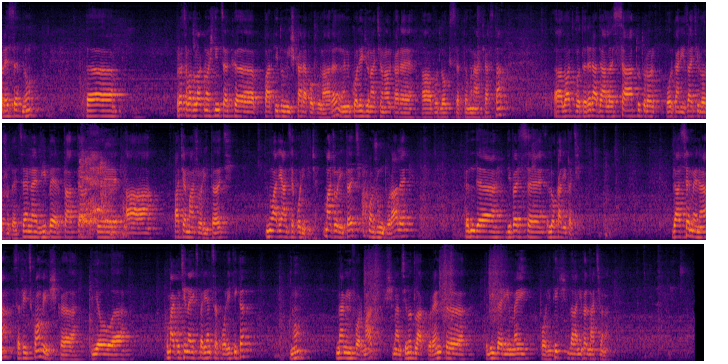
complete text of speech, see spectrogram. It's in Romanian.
presă, nu? Uh, vreau să vă aduc la cunoștință că Partidul Mișcarea Populară, în Colegiul Național care a avut loc săptămâna aceasta, a luat hotărârea de a lăsa tuturor organizațiilor județene libertatea de a face majorități, nu alianțe politice, majorități conjuncturale în diverse localități. De asemenea, să fiți convinși că eu, uh, cu mai puțină experiență politică, nu? mi-am informat și mi-am ținut la curent uh, liderii mei politici de la nivel național.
